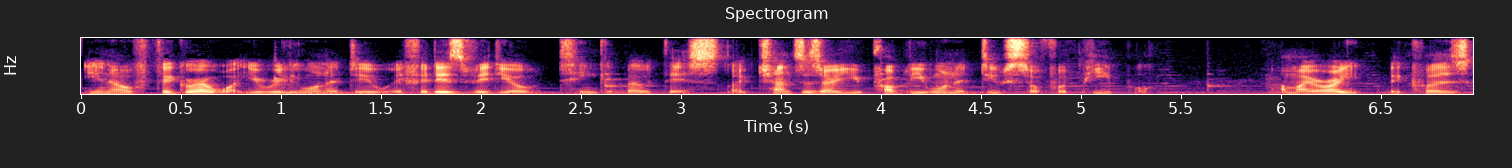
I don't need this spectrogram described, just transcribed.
you know figure out what you really want to do if it is video think about this like chances are you probably want to do stuff with people am i right because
